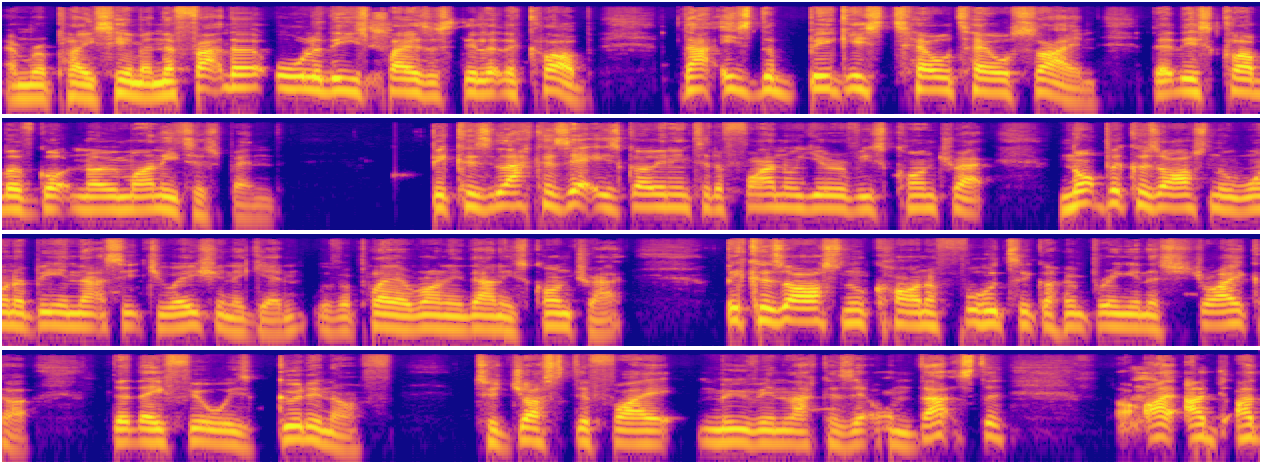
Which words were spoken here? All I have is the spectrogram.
and replace him? And the fact that all of these players are still at the club, that is the biggest telltale sign that this club have got no money to spend because Lacazette is going into the final year of his contract, not because Arsenal want to be in that situation again with a player running down his contract, because Arsenal can't afford to go and bring in a striker that they feel is good enough to justify moving Lacazette on. That's the I I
